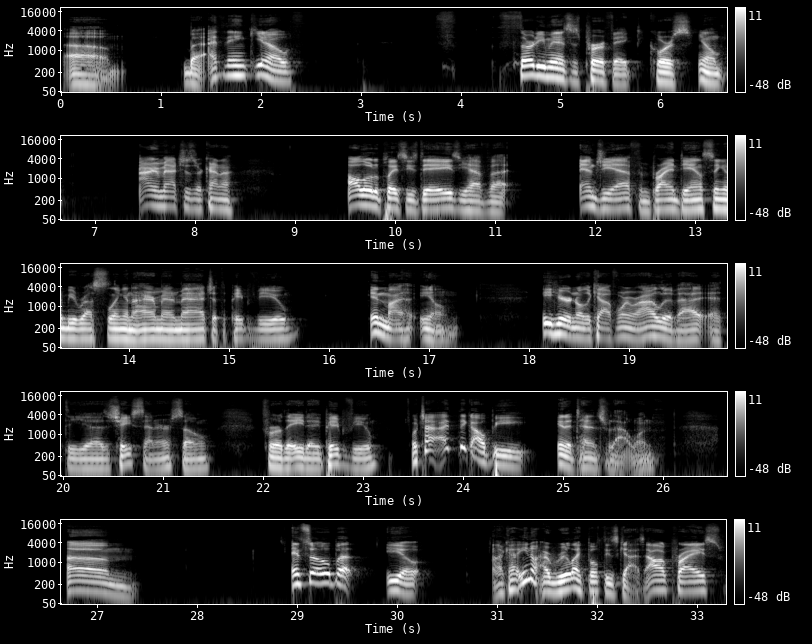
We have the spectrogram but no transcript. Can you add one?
Um, but I think, you know, 30 minutes is perfect. Of course, you know, Iron matches are kind of all over the place these days. You have uh, MJF and Bryan Danielson going to be wrestling an Iron Man match at the pay per view in my, you know, here in Northern California where I live at, at the uh, Chase Center. So for the AEW pay per view, which I, I, think I'll be in attendance for that one. Um, and so, but you know, like I, you know, I really like both these guys. Alec Price,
